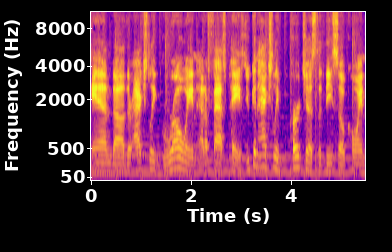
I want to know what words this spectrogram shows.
and uh, they're actually growing at a fast pace. You can actually purchase the DeSo coin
